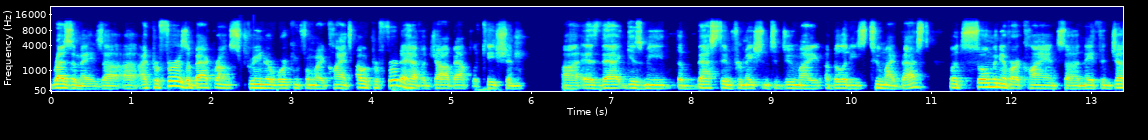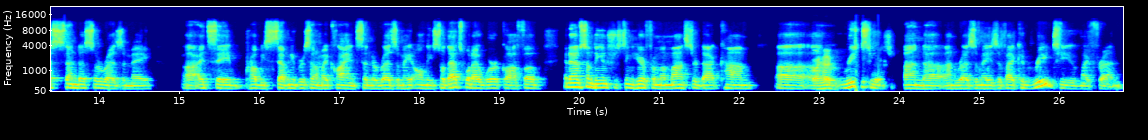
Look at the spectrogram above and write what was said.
resumes. Uh, I prefer as a background screener working for my clients, I would prefer to have a job application uh, as that gives me the best information to do my abilities to my best. But so many of our clients, uh, Nathan, just send us a resume. Uh, I'd say probably 70% of my clients send a resume only. So that's what I work off of. And I have something interesting here from a monster.com uh, uh, research on, uh, on resumes. If I could read to you, my friend.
